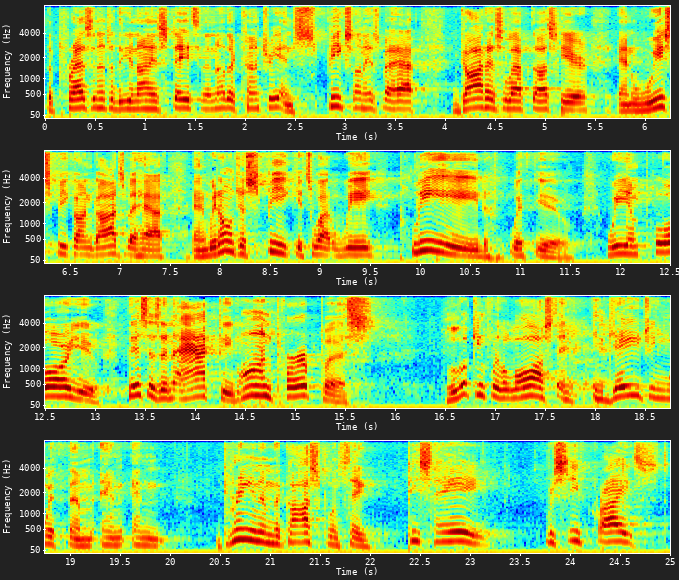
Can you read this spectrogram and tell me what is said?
the president of the United States in another country and speaks on his behalf. God has left us here, and we speak on God's behalf. And we don't just speak, it's what we plead with you. We implore you. This is an active, on purpose looking for the lost and engaging with them and, and bringing them the gospel and say, Be saved, receive Christ.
